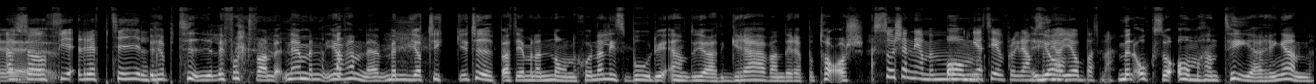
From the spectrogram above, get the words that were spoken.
Alltså fj- reptil. reptil är fortfarande, nej men jag vet inte, men jag tycker typ att jag menar någon journalist borde ju ändå göra ett grävande reportage. Så känner jag med många tv-program som Ja. jag har jobbat med. Men också om hanteringen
